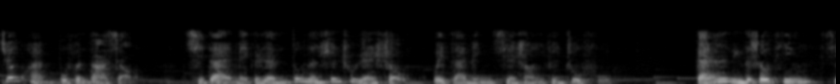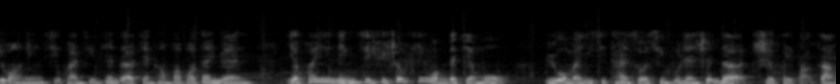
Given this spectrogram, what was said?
捐款不分大小，期待每个人都能伸出援手，为灾民献上一份祝福。感恩您的收听，希望您喜欢今天的健康包包单元，也欢迎您继续收听我们的节目，与我们一起探索幸福人生的智慧宝藏。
